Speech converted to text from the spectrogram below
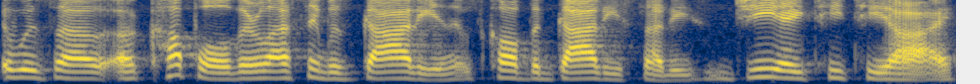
it was a, a couple. Their last name was Gatti, and it was called the Gatti studies, G A T T I.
